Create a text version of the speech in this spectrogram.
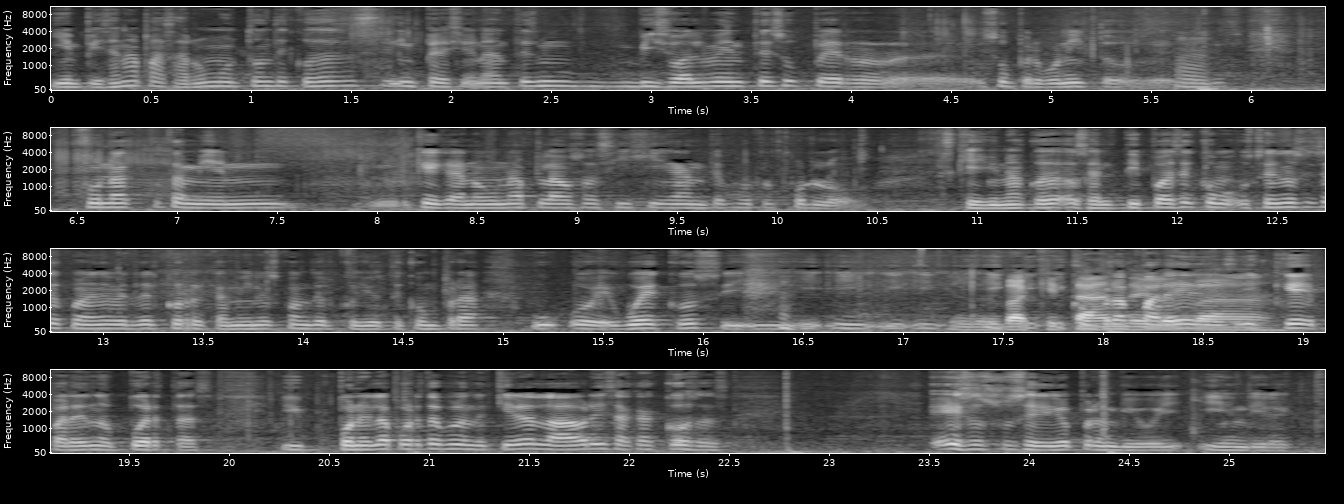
y empiezan a pasar un montón de cosas impresionantes, visualmente súper súper bonito. Fue un acto también que ganó un aplauso así gigante por, por lo... Es que hay una cosa, o sea, el tipo hace como... Ustedes no se acuerdan de ver del Correcaminos cuando el coyote compra hue- huecos y, y, y- y- va compra paredes. va- ¿Y qué? Paredes no, puertas. Y pone la puerta por donde quiera, la abre y saca cosas. Eso sucedió, pero en vivo y, y en directo.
